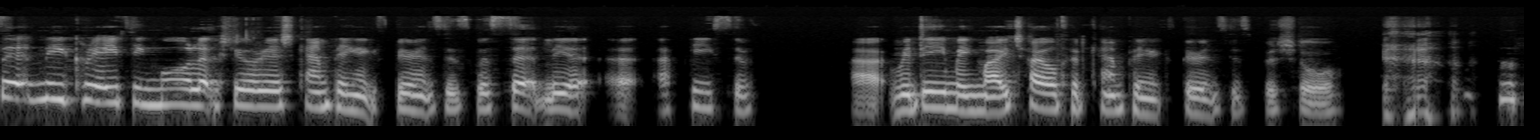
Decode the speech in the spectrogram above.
certainly creating more luxurious camping experiences was certainly a, a, piece of uh, redeeming my childhood camping experiences for sure.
